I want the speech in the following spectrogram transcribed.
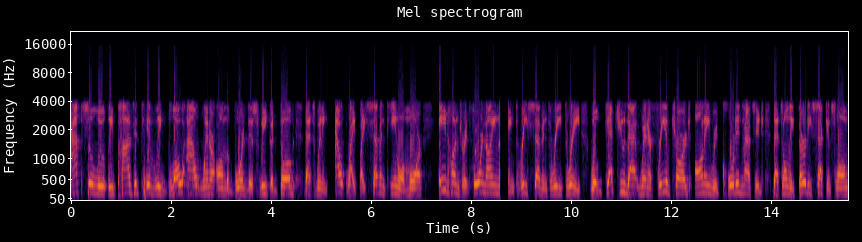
absolutely, positively blowout winner on the board this week. A dog that's winning outright by 17 or more. 800 499 3733 will get you that winner free of charge on a recorded message that's only 30 seconds long.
